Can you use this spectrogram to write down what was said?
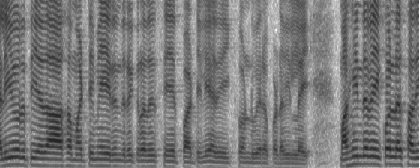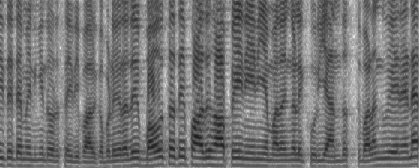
வலியுறுத்தியதாக மட்டுமே இருந்திருக்கிறது செயற்பாட்டிலே அதை கொண்டு வரப்படவில்லை. மஹிந்தவை கொல்ல சதி திட்டம் என்கின்ற ஒரு செய்தி பார்க்கப்படுகிறது. பௌத்தத்தை பாதுகாப்பே நேனிய மதங்களுக்குரிய அந்தஸ்து வழங்குவேன் என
